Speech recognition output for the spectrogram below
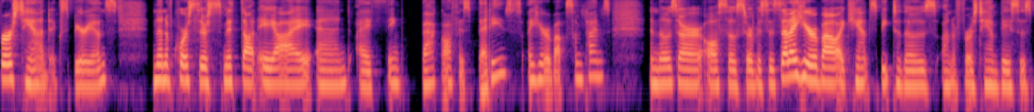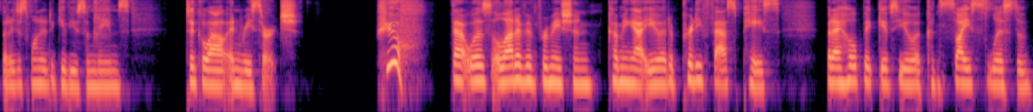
firsthand experience. And then, of course, there's Smith.ai and I think back office Betty's I hear about sometimes. And those are also services that I hear about. I can't speak to those on a firsthand basis, but I just wanted to give you some names to go out and research. Phew, that was a lot of information coming at you at a pretty fast pace, but I hope it gives you a concise list of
